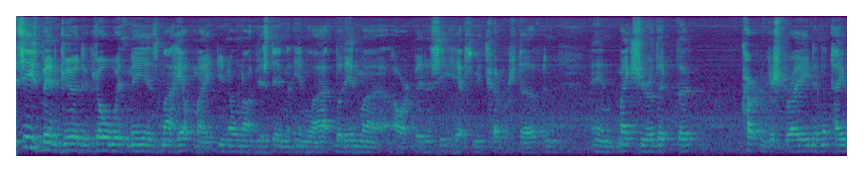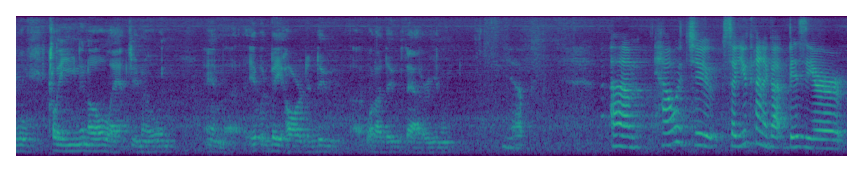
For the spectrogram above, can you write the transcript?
she's been good to go with me as my helpmate. You know, not just in in life, but in my art business. She helps me cover stuff and and make sure that the curtains are straight and the table's clean and all that. You know, and and uh, it would be hard to do uh, what I do without her, you know. Yep. Um, how would you, so you kind of got busier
